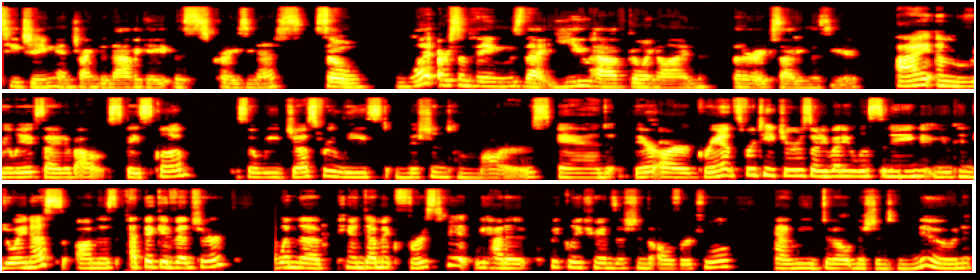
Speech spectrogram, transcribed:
teaching and trying to navigate this craziness. So, what are some things that you have going on that are exciting this year? I am really excited about Space Club. So we just released Mission to Mars and there are grants for teachers. So anybody listening, you can join us on this epic adventure. When the pandemic first hit, we had to quickly transition to all virtual and we developed Mission to Moon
